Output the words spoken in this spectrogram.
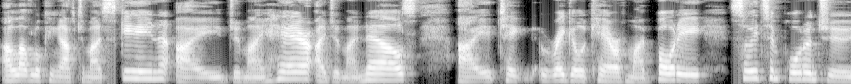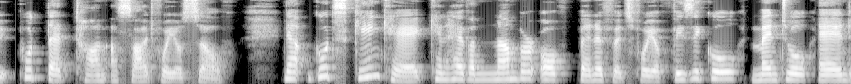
I love looking after my skin. I do my hair. I do my nails. I take regular care of my body. So it's important to put that time aside for yourself. Now, good skincare can have a number of benefits for your physical, mental, and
